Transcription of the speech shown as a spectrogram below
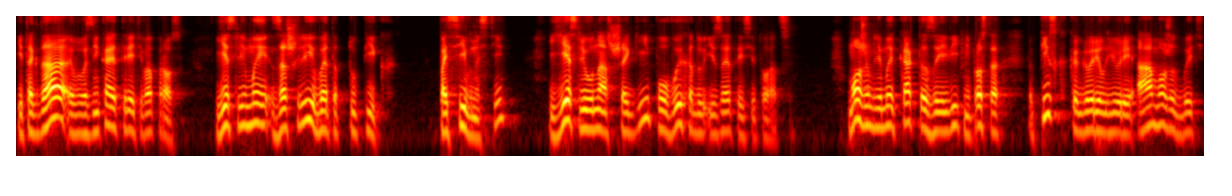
И тогда возникает третий вопрос. Если мы зашли в этот тупик пассивности, есть ли у нас шаги по выходу из этой ситуации? Можем ли мы как-то заявить не просто писк, как говорил Юрий, а может быть,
